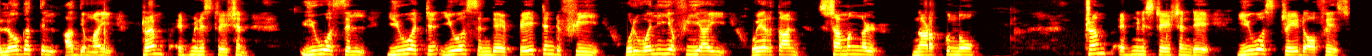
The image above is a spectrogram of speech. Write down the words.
ലോകത്തിൽ ആദ്യമായി ട്രംപ് അഡ്മിനിസ്ട്രേഷൻ യു എസിൽ യു എറ്റ് യു എസിന്റെ പേറ്റന്റ് ഫീ ഒരു വലിയ ഫീ ആയി ഉയർത്താൻ ശ്രമങ്ങൾ നടക്കുന്നു. ട്രംപ് അഡ്മിനിസ്ട്രേഷന്റെ യു എസ് ട്രേഡ് ഓഫീസ്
